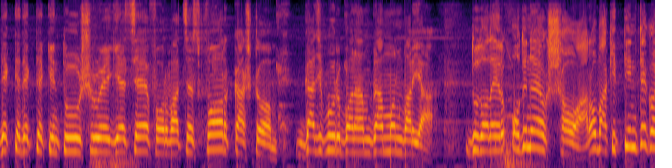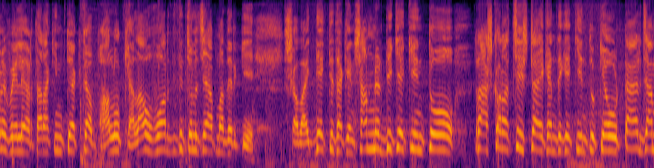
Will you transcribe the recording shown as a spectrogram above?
দেখতে দেখতে কিন্তু শুরু হয়ে গিয়েছে ফর বাচেস ফর কাস্টম গাজীপুর বনাম ব্রাহ্মণবাড়িয়া। দু দলের অধিনায়ক সহ আরও বাকি তিনটে করে প্লেয়ার তারা কিন্তু একটা ভালো খেলা উপহার দিতে চলেছে আপনাদেরকে। সবাই দেখতে থাকেন, সামনের দিকে কিন্তু হ্রাস করার চেষ্টা, এখান থেকে কিন্তু কেউ টায়ার জাম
